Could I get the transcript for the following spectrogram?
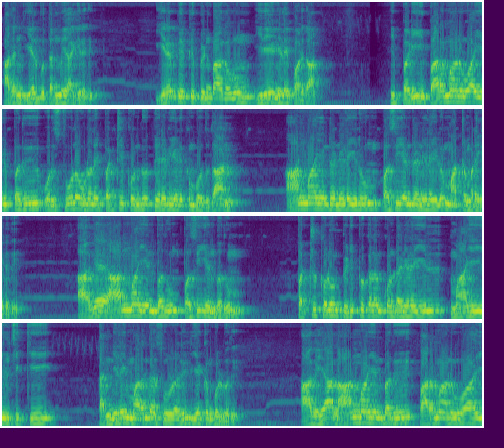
அதன் இயல்பு தன்மையாகிறது. இறப்பிற்கு பின்பாகவும் இதே நிலைப்பாடுதான். இப்படி பரமாணுவாய் இருப்பது ஒரு ஸ்தூல உடலை பற்றி கொண்டு பிறவி எடுக்கும்போதுதான் ஆன்மா என்ற நிலையிலும் பசு என்ற நிலையிலும் மாற்றமடைகிறது. ஆக ஆன்மா என்பதும் பசு என்பதும் பற்றுக்களும் பிடிப்புகளும் கொண்ட நிலையில் மாயையில் சிக்கி தன்னிலை மறந்த சூழலில் இயக்கம் கொள்வது. ஆகையால் ஆன்மா என்பது பரம அணுவாய்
